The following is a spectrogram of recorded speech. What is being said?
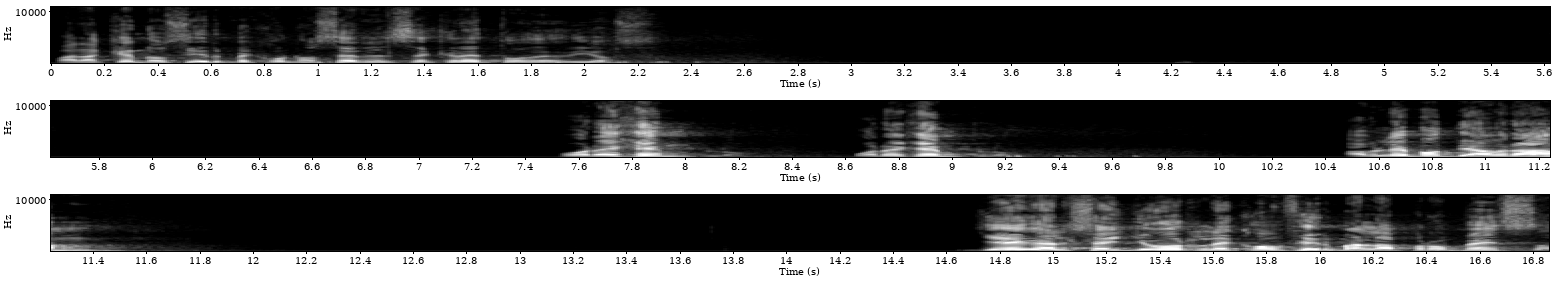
¿Para qué nos sirve conocer el secreto de Dios? Por ejemplo, por ejemplo, hablemos de Abraham. Llega el Señor, le confirma la promesa.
